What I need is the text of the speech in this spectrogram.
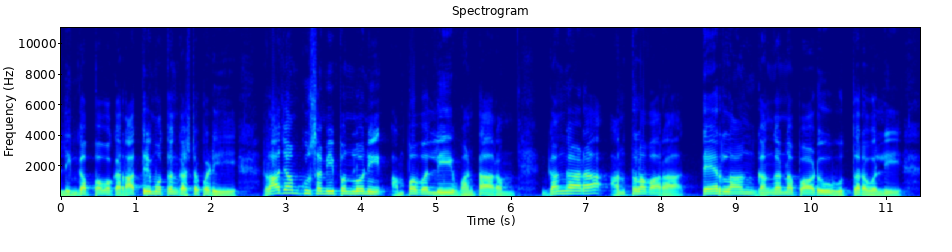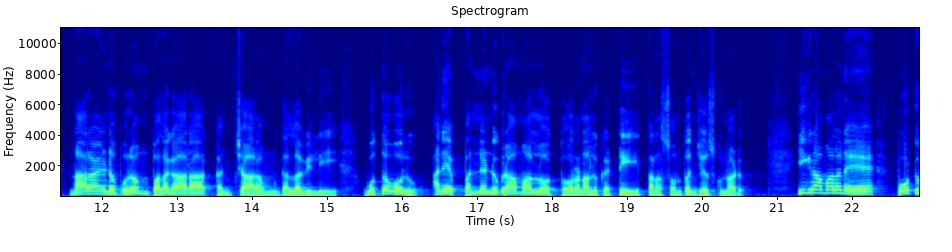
లింగప్ప ఒక రాత్రి మొత్తం కష్టపడి రాజాంకు సమీపంలోని అంపవల్లి వంటారం గంగాడ అంతలవార తేర్లాంగ్ గంగన్నపాడు ఉత్తరవల్లి నారాయణపురం పలగార కంచారం గల్లవిల్లి ఉద్దవోలు అనే పన్నెండు గ్రామాల్లో తోరణాలు కట్టి తన సొంతం చేసుకున్నాడు. ఈ గ్రామాలనే పోటు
